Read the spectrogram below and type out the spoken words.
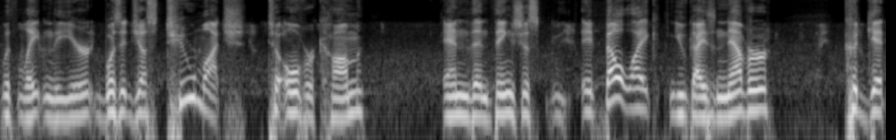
with late in the year? Was it just too much to overcome, and then things just it felt like you guys never could get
